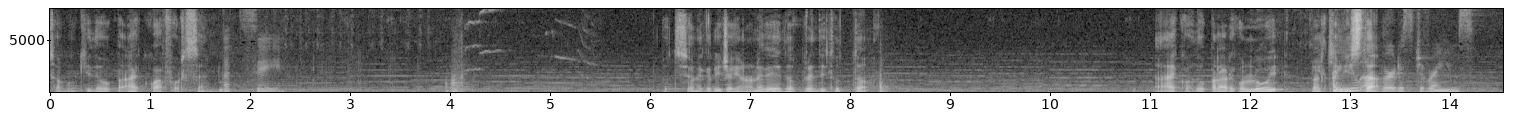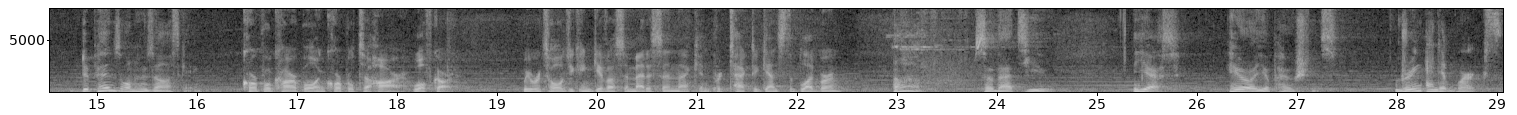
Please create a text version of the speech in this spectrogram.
So con chi devo parlare. Ah, è qua forse. Let's see. Pozione grigia io non ne vedo. Prendi tutto. Ah, ecco, devo parlare con lui, Are you l'alchimista. Albertus de Reims? Depends on who's asking. Corporal Carpel and Corporal Tahar, Wolfguard. We were told you can give us a medicine that can protect against the bloodburn. Ah, so that's you. Yes, here are your potions. Drink. And it works?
